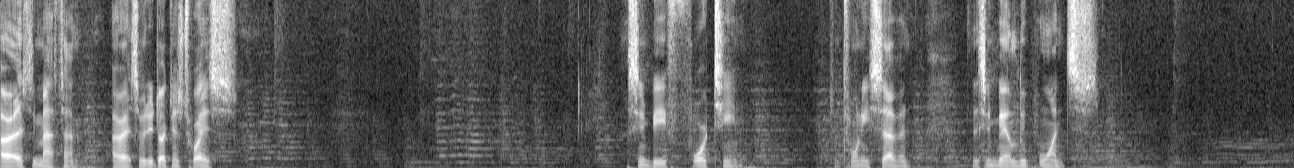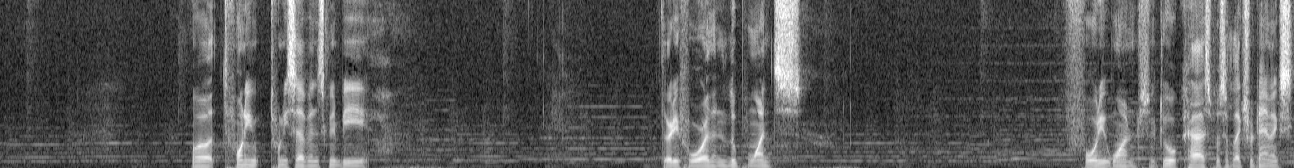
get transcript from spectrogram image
Alright, let's do math time. Alright, so we do darkness twice. That's gonna be 14. So 27. This is gonna be on loop once. Well, 20, 27 is gonna be 34, then loop once. 41. So dual cast plus electrodynamics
